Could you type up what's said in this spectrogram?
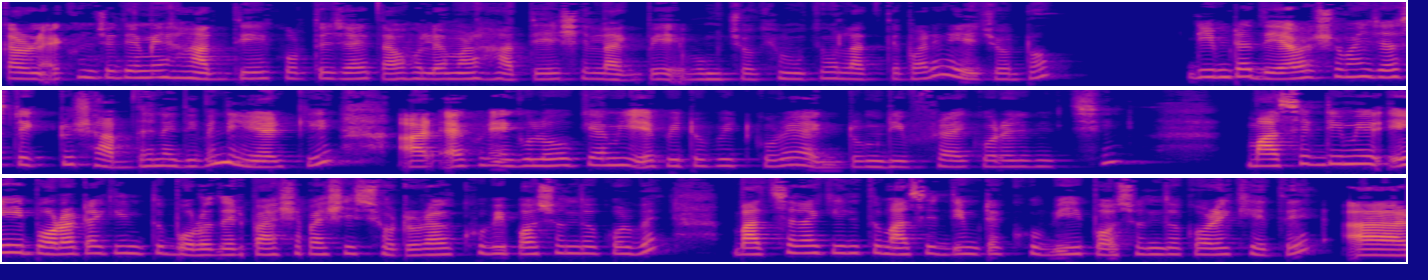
কারণ এখন যদি আমি হাত দিয়ে করতে যাই, তাহলে আমার হাতে এসে লাগবে এবং চোখে মুখেও লাগতে পারে, এই জন্য। ডিমটা দেওয়ার সময় জাস্ট একটু সাবধানে দিবেন, এই আর কি। আর এখন এগুলোকে আমি এপিটোপিট করে একদম ডিপ ফ্রাই করে দিচ্ছি। মাছের ডিমের এই বড়াটা কিন্তু বড়দের পাশাপাশি ছোটরা খুবই পছন্দ করবে। বাচ্চারা কিন্তু মাছের ডিমটা খুবই পছন্দ করে খেতে। আর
